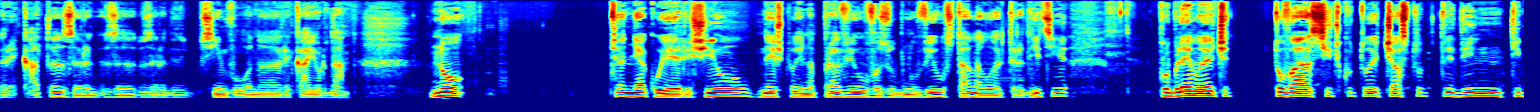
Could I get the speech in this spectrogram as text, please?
реката заради, заради символа на река Йордан. Но тя някой е решил, нещо е направил, възобновил, станала е традиция. Проблема е, че това всичкото е част от един тип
